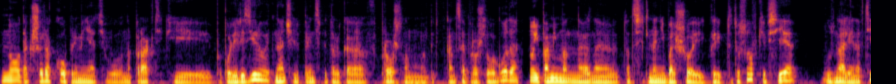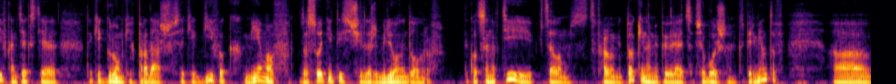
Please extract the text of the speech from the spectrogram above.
но так широко применять его на практике и популяризировать начали, в принципе, только в прошлом, может быть, в конце прошлого года. Ну и помимо, наверное, относительно небольшой криптотусовки, все узнали NFT в контексте таких громких продаж всяких гифок, мемов за сотни тысяч или даже миллионы долларов. Так вот, с NFT и в целом с цифровыми токенами появляется все больше экспериментов а,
